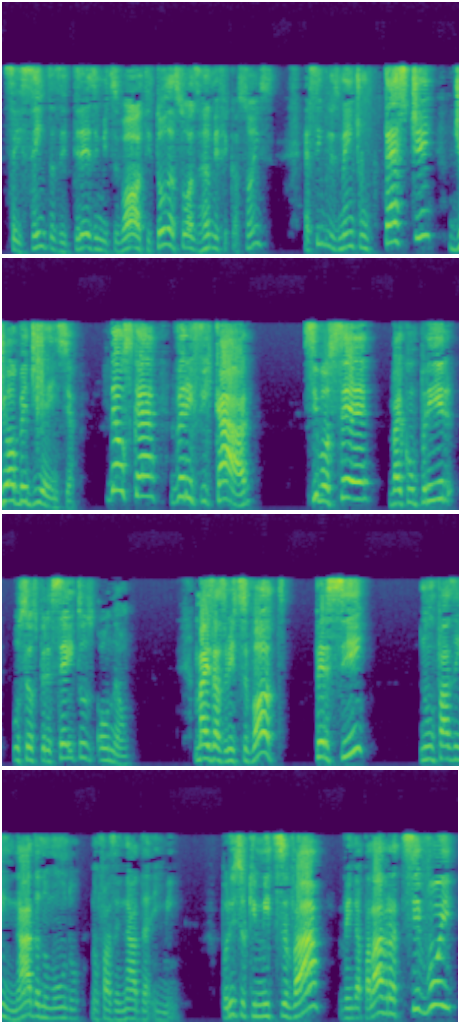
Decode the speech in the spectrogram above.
613 mitzvot e todas as suas ramificações? É simplesmente um teste de obediência. Deus quer verificar se você vai cumprir os seus preceitos ou não. Mas as mitzvot, per si, não fazem nada no mundo, não fazem nada em mim. Por isso que mitzvah vem da palavra tzivui.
